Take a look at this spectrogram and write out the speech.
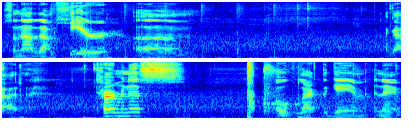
So now that I'm here, um, I got Terminus, oh, lack the game, and then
